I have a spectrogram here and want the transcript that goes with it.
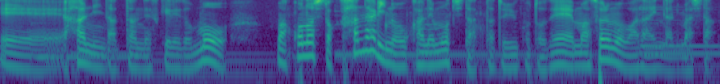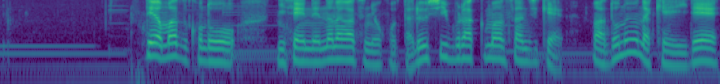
えー犯人だったんですけれども、まあ、この人かなりのお金持ちだったということで、まあ、それも話題になりましたではまずこの2000年7月に起こったルーシー・ブラックマンさん事件、まあ、どのような経緯で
